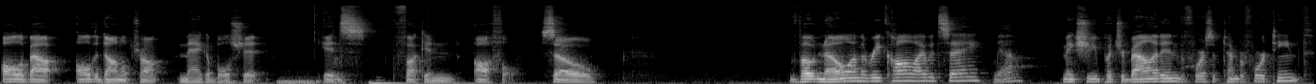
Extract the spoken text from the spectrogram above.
all about all the Donald Trump MAGA bullshit. It's fucking awful. So vote no on the recall, I would say. yeah. Make sure you put your ballot in before September 14th.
